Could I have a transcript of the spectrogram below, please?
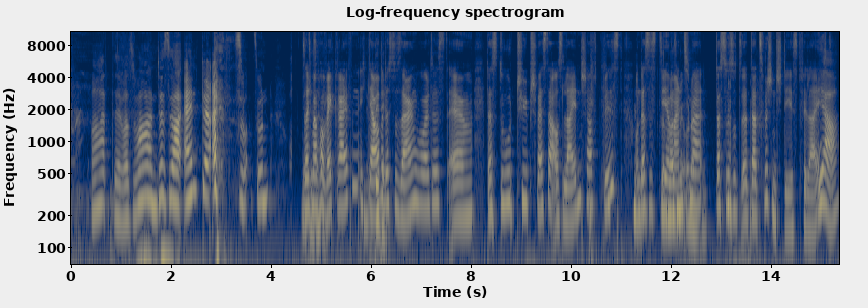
Warte, was war denn? Das war Ente. Das war so ein. Soll ich mal vorweggreifen? Ich Ja, glaube, bitte. dass du sagen wolltest, ähm, dass du Typ Schwester aus Leidenschaft bist und dass es dir manchmal, dass du so dazwischen stehst vielleicht. Ja,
